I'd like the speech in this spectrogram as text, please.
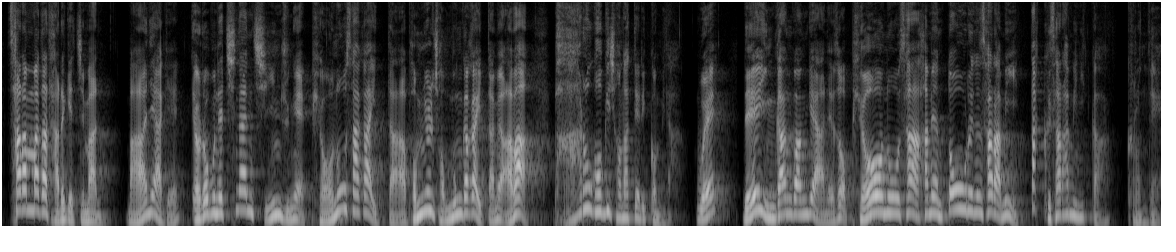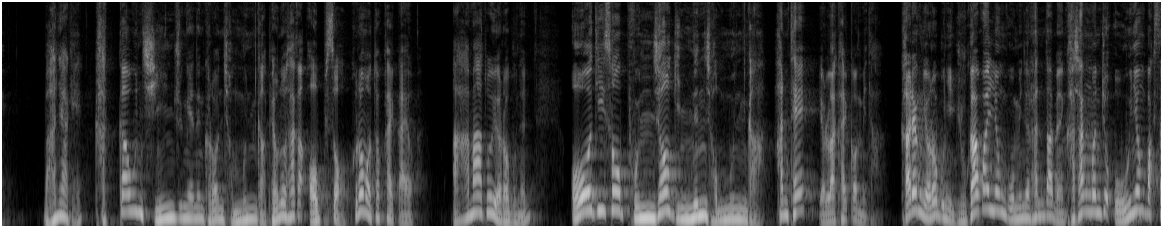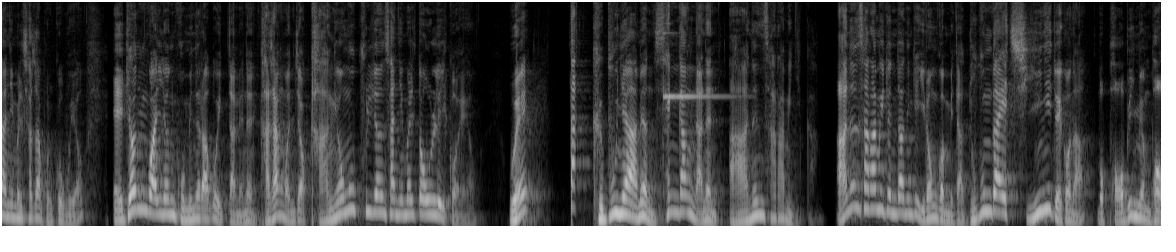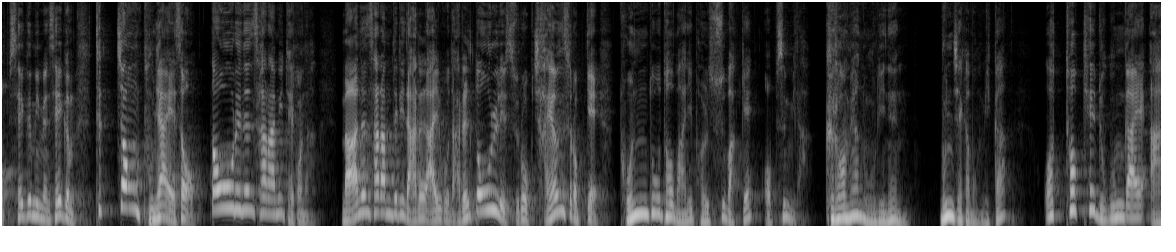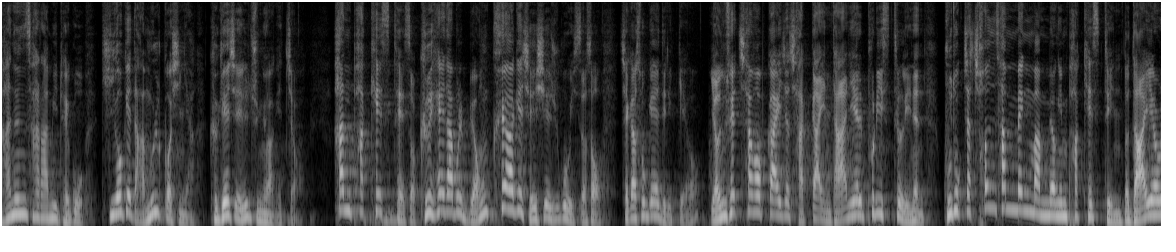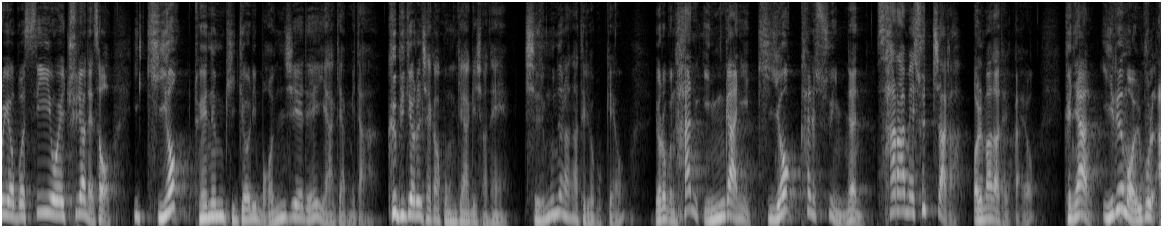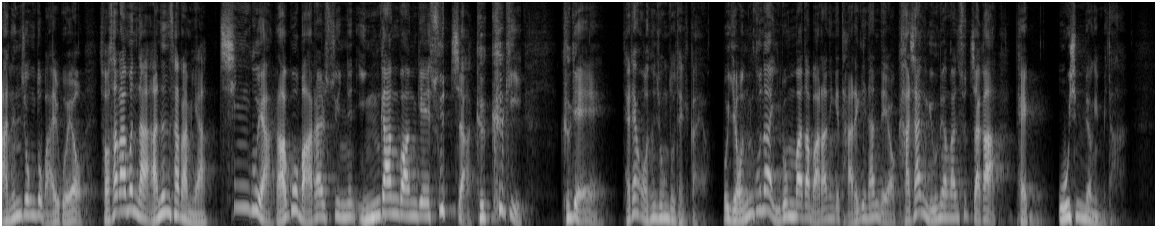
사람마다 다르겠지만 만약에 여러분의 친한 지인 중에 변호사가 있다, 법률 전문가가 있다면 아마 바로 거기 전화 때릴 겁니다. 왜? 내 인간관계 안에서 변호사 하면 떠오르는 사람이 딱 그 사람이니까. 그런데 만약에 가까운 지인 중에는 그런 전문가, 변호사가 없어. 그럼 어떡할까요? 아마도 여러분은 어디서 본 적 있는 전문가한테 연락할 겁니다. 가령 여러분이 육아 관련 고민을 한다면 가장 먼저 오은영 박사님을 찾아볼 거고요. 애견 관련 고민을 하고 있다면 가장 먼저 강영욱 훈련사님을 떠올릴 거예요. 왜? 딱 그 분야 하면 생각나는 아는 사람이니까. 아는 사람이 된다는 게 이런 겁니다. 누군가의 지인이 되거나 뭐 법이면 법, 세금이면 세금, 특정 분야에서 떠오르는 사람이 되거나 많은 사람들이 나를 알고 나를 떠올릴수록 자연스럽게 돈도 더 많이 벌 수밖에 없습니다. 그러면 우리는 문제가 뭡니까? 어떻게 누군가의 아는 사람이 되고 기억에 남을 것이냐. 그게 제일 중요하겠죠. 한 팟캐스트에서 그 해답을 명쾌하게 제시해주고 있어서 제가 소개해 드릴게요. 연쇄 창업가이자 작가인 다니엘 프리스틀리는 구독자 1300만 명인 팟캐스트인 The Diary of a CEO에 출연해서 이 기억되는 비결이 뭔지에 대해 이야기합니다. 그 비결을 제가 공개하기 전에 질문을 하나 드려볼게요. 여러분, 한 인간이 기억할 수 있는 사람의 숫자가 얼마나 될까요? 그냥 이름 얼굴 아는 정도 말고요. 저 사람은 나 아는 사람이야. 친구야. 라고 말할 수 있는 인간관계의 숫자, 그 크기. 그게 대략 어느 정도 될까요? 뭐 연구나 이론마다 말하는 게 다르긴 한데요. 가장 유명한 숫자가 150명입니다.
